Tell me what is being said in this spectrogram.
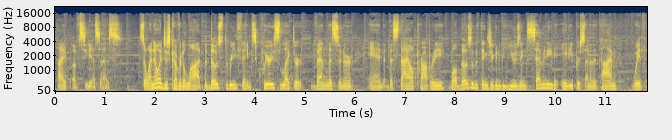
type of CSS. So I know I just covered a lot, but those three things, query selector, event listener, and the style property, well, those are the things you're gonna be using 70 to 80% of the time with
